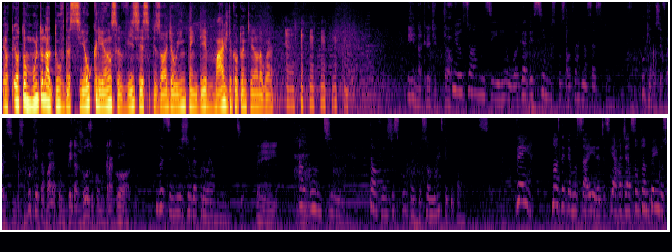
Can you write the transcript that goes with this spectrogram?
Eu, eu tô muito na dúvida se eu, criança, visse esse episódio, eu ia entender mais do que eu tô entendendo agora. radiação também nos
